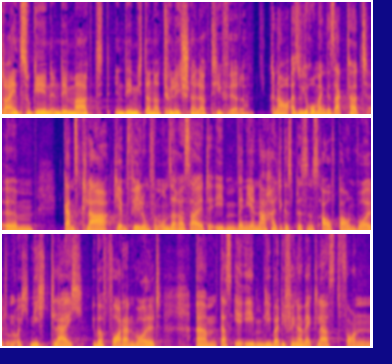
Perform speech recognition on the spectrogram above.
reinzugehen in den Markt, in dem ich dann natürlich schnell aktiv werde. Genau, also wie Roman gesagt hat, ähm, Ganz klar die Empfehlung von unserer Seite eben, wenn ihr ein nachhaltiges Business aufbauen wollt und euch nicht gleich überfordern wollt, ähm, dass ihr eben lieber die Finger weglasst von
